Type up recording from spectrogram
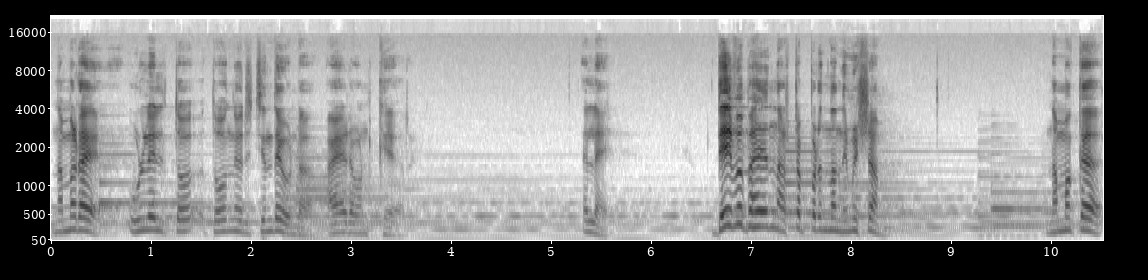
നമ്മുടെ ഉള്ളിൽ തോന്നിയൊരു ചിന്തയുണ്ട്. ഐ ഡോണ്ട് കെയർ അല്ലേ? ദൈവഭയം നഷ്ടപ്പെടുന്ന നിമിഷം നമുക്ക്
